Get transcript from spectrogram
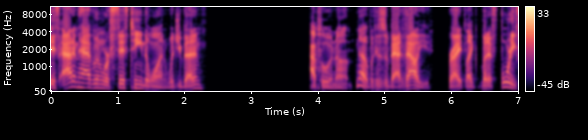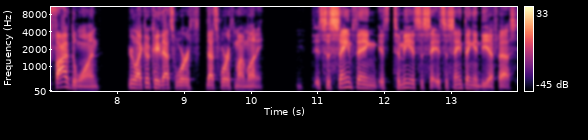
If Adam Hadwin were 15 to 1, would you bet him? Absolutely not. No, because it's a bad value, right? Like but at 45 to 1, you're like, okay, that's worth that's worth my money it's the same thing. It's to me, it's the same. It's the same thing in DFS.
